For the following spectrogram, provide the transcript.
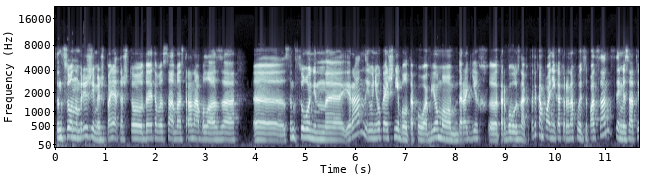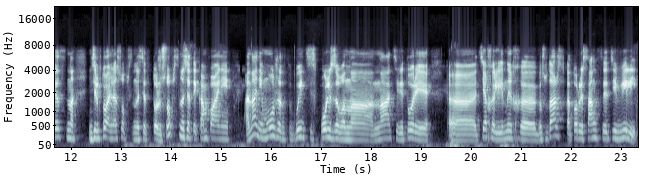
санкционном режиме. Понятно, что до этого самая страна была за э, санкционен Иран, и у него, конечно, не было такого объема дорогих э, торговых знаков. Это компании, которые находятся под санкциями, соответственно, интеллектуальная собственность – это тоже собственность этой компании, она не может быть использована на территории Э, тех или иных э, государств, которые санкции эти ввели.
